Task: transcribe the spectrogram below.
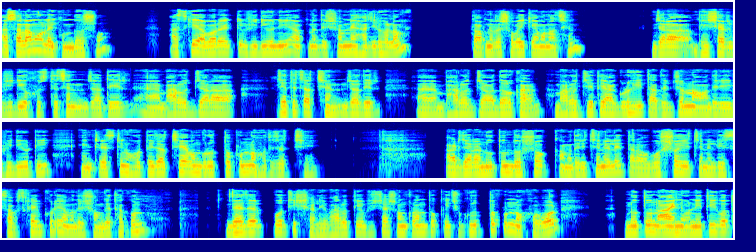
আসসালামু আলাইকুম দর্শক। আজকে আবারও একটি ভিডিও নিয়ে আপনাদের সামনে হাজির হলাম। তো আপনারা সবাই কেমন আছেন? যারা ভিসার ভিডিও খুঁজতেছেন, যাদের ভারত যারা যেতে চাচ্ছেন, যাদের ভারত যাওয়া দরকার, ভারত যেতে আগ্রহী, তাদের জন্য আমাদের এই ভিডিওটি ইন্টারেস্টিং হতে যাচ্ছে এবং গুরুত্বপূর্ণ হতে যাচ্ছে। আর যারা নতুন দর্শক আমাদের এই চ্যানেলে, তারা অবশ্যই এই চ্যানেলটি সাবস্ক্রাইব করে আমাদের সঙ্গে থাকুন। দু হাজার পঁচিশ সালে ভারতীয় ভিসা সংক্রান্ত কিছু গুরুত্বপূর্ণ খবর নতুন আইন ও নীতিগত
